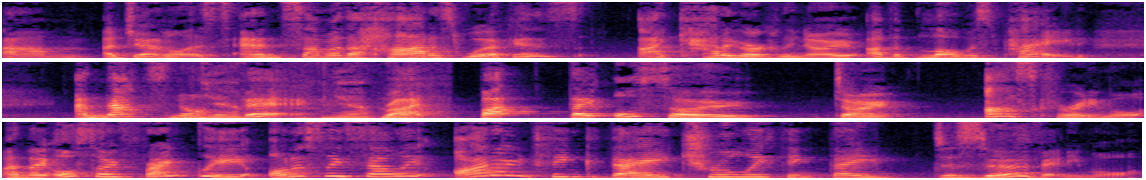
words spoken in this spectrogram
um, are journalists and some of the hardest workers I categorically know are the lowest paid. And that's not yeah. fair, yeah. right? But they also don't ask for any more. And they also, frankly, honestly, Sally, I don't think they truly think they deserve any more.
